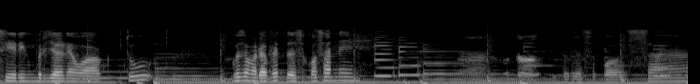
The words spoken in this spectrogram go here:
Seiring berjalannya waktu Gue sama David udah sekosan nih udah sekosan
